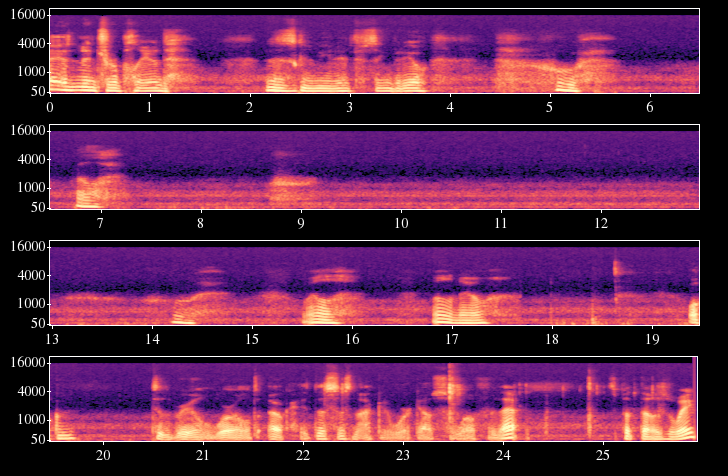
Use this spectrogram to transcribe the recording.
I had an intro planned. This is going to be an interesting video. Whew. Well. Whew. Well, well now. Welcome to the real world. Okay, this is not going to work out so well for that. Let's put those away.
